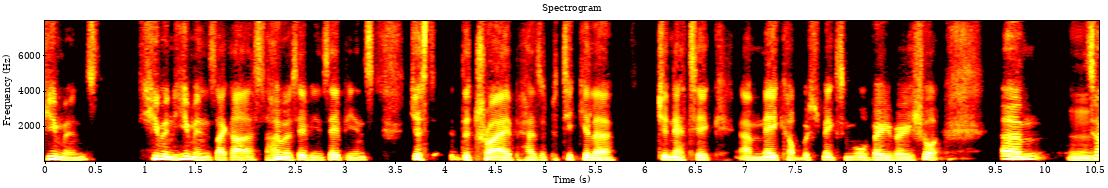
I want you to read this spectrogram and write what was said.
humans, human humans like us, Homo sapiens sapiens. Just the tribe has a particular genetic um, makeup which makes them all very very short. Um, Mm. so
